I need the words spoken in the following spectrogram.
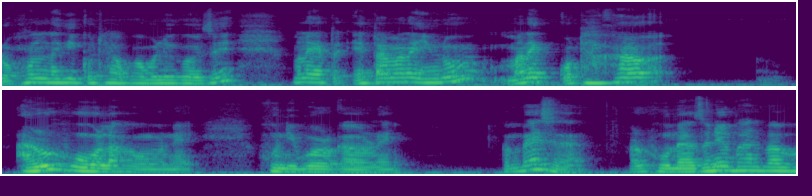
ৰহন লাগি কথা কোৱা বুলি কয় যে মানে এটা এটা মানে ইউনো মানে কথাষাৰ আৰু শুৱলা হ'ব মানে শুনিবৰ কাৰণে। গম পাইছা? আৰু শুনাজনেও ভাল পাব।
